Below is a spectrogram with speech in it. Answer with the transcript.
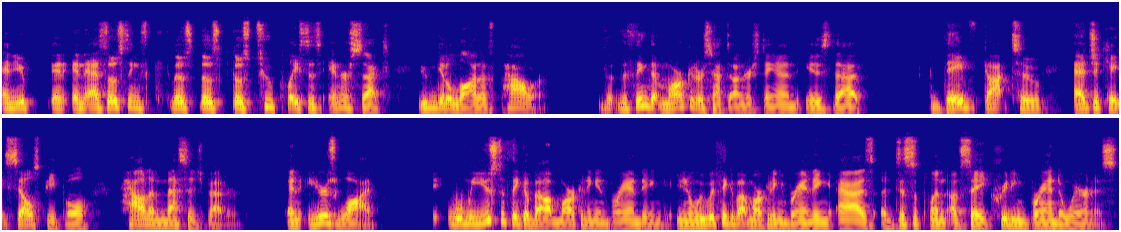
And you and, and as those things, those those those two places intersect, you can get a lot of power. The, the thing that marketers have to understand is that they've got to educate salespeople how to message better. And here's why when we used to think about marketing and branding, you know, we would think about marketing and branding as a discipline of, say, creating brand awareness.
